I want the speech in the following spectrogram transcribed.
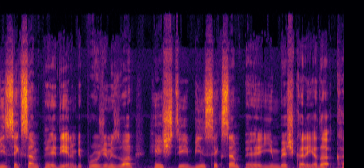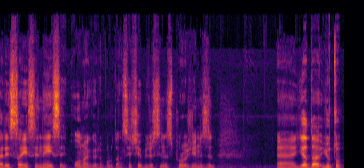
1080p diyelim bir projemiz var. HD 1080p 25 kare ya da kare sayısı neyse ona göre buradan seçebilirsiniz projenizin. Ee, ya da YouTube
